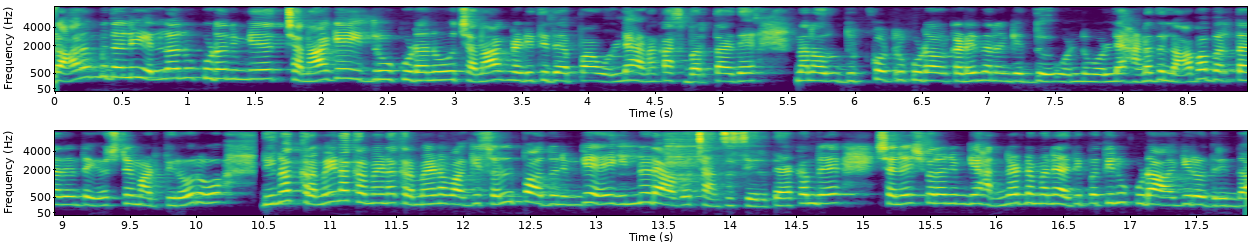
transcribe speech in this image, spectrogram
ಪ್ರಾರಂಭದಲ್ಲಿ ಎಲ್ಲನೂ ಕೂಡ ನಿಮಗೆ ಚೆನ್ನಾಗೇ ಇದ್ದರೂ ಕೂಡ ಚೆನ್ನಾಗಿ ನಡೀತಿದೆ ಅಪ್ಪ, ಒಳ್ಳೆ ಹಣಕಾಸು ಬರ್ತಾ ಇದೆ. ನಾನು ಅವ್ರಿಗೆ ದುಡ್ಡು ಕೊಟ್ಟರು ಕೂಡ ಅವ್ರ ಕಡೆಯಿಂದ ನನಗೆ ಒಂದು ಒಳ್ಳೆ ಹಣದ ಲಾಭ ಬರ್ತಾ ಇದೆ ಅಂತ ಯೋಚನೆ ಮಾಡ್ತಿರೋರು, ದಿನ ಕ್ರಮೇಣ ಕ್ರಮೇಣ ಕ್ರಮೇಣವಾಗಿ ಸ್ವಲ್ಪ ಅದು ನಿಮಗೆ ಹಿನ್ನಡೆ ಆಗೋ ಚಾನ್ಸಸ್ ಇರುತ್ತೆ. ಯಾಕಂದರೆ ಶನೇಶ್ವರ ನಿಮಗೆ ಹನ್ನೆರಡನೇ ಮನೆ ಅಧಿಪತಿನೂ ಕೂಡ ಆಗಿರೋದ್ರಿಂದ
